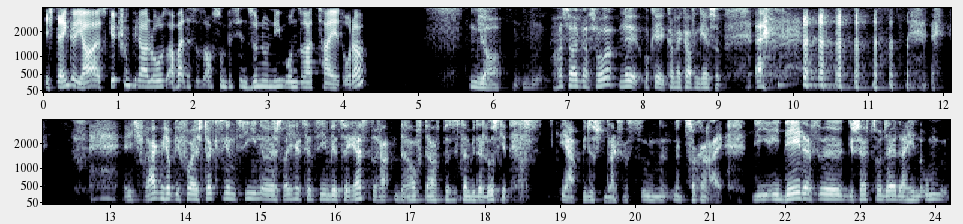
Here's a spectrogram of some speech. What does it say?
ich denke, ja, es geht schon wieder los, aber das ist auch so ein bisschen synonym unserer Zeit, oder? Ja. Hast du halt was vor? Nö, okay, komm, wir kaufen GameStop. ich frage mich, ob die vorher Stöckchen ziehen oder Streichhölzer ziehen, wer zuerst dra drauf darf, bis es dann wieder losgeht ja, wie du schon sagst, ist eine Zockerei. Die Idee, das äh, Geschäftsmodell dahin um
